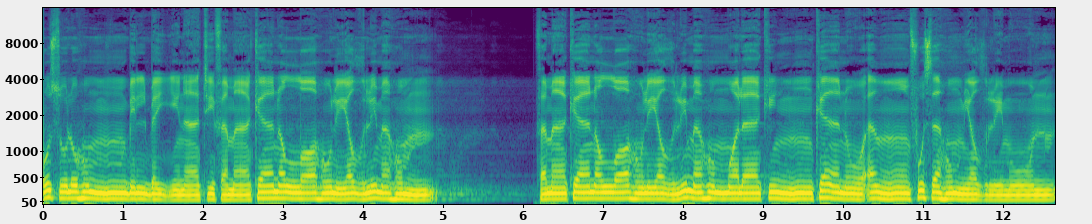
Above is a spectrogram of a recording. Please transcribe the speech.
رسلهم بالبينات فما كان الله ليظلمهم فما كان الله ليظلمهم ولكن كانوا أنفسهم يظلمون.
